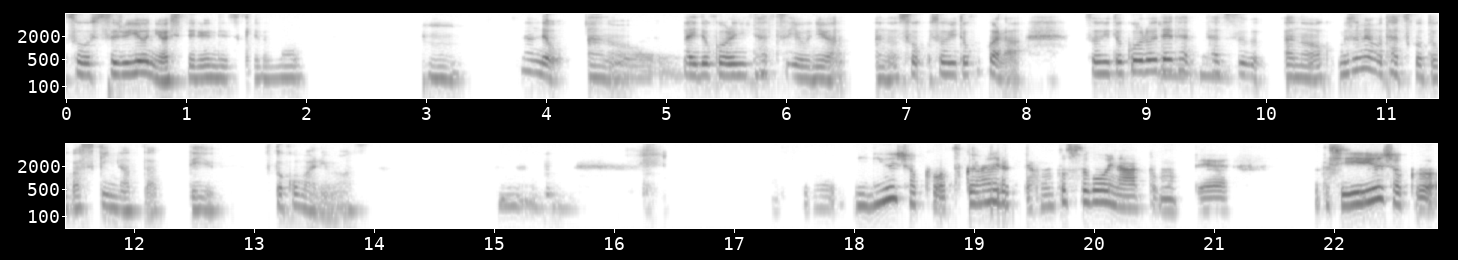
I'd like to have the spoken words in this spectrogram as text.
そうするようにはしてるんですけども、うん、なんであの台所に立つようにはあのそそういうとこからそういうところで立つあの娘も立つことが好きになったっていうとこもあります。うん。離乳食を作られるって本当すごいなと思って私、離乳食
